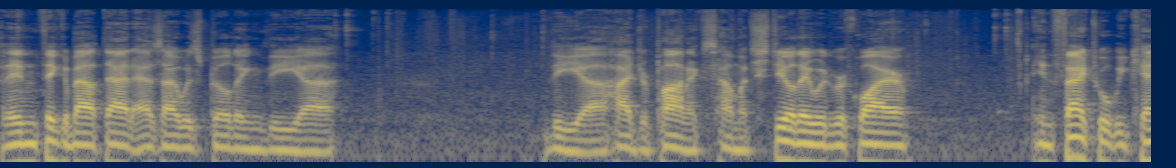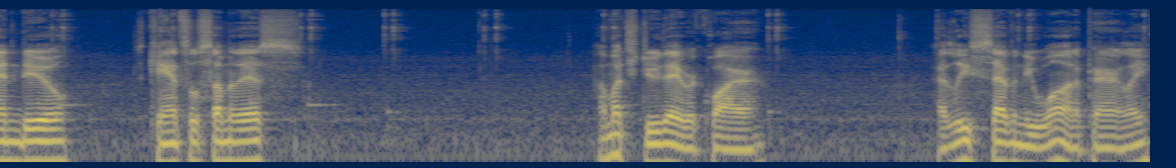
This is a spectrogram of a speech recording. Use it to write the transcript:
I didn't think about that as I was building the uh, the uh, hydroponics, how much steel they would require. In fact, what we can do is cancel some of this. How much do they require? At least 71, apparently.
